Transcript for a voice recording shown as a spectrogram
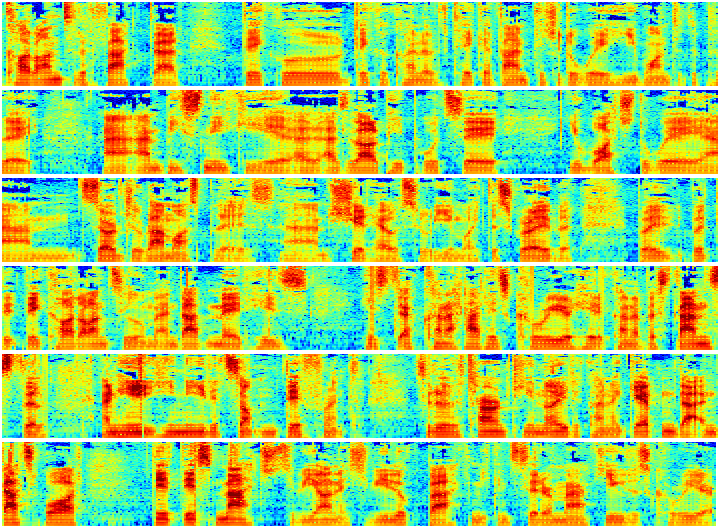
caught on to the fact that they could they could kind of take advantage of the way he wanted to play uh, and be sneaky. As a lot of people would say, you watch the way um, Sergio Ramos plays, um, or you might describe it, but but they, they caught on to him, and that made his his that kind of had his career hit kind of a standstill, and he, he needed something different. So the return to United kind of gave him that, and that's what this match. To be honest, if you look back and you consider Mark Hughes' career,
